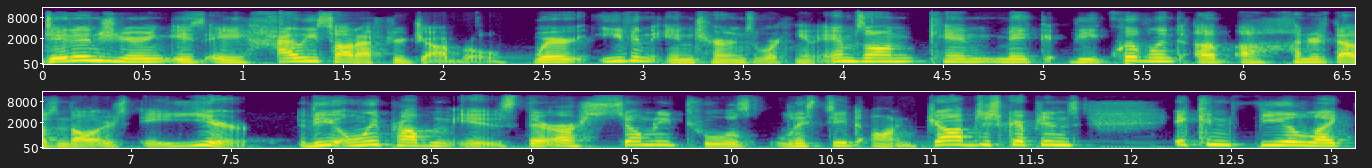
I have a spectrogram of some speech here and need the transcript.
Data engineering is a highly sought after job role where even interns working at Amazon can make the equivalent of $100,000 a year. The only problem is there are so many tools listed on job descriptions, it can feel like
